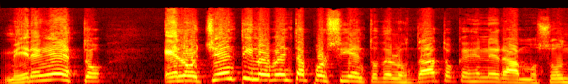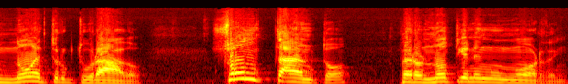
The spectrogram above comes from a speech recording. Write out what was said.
Miren esto, el 80 y 90% de los datos que generamos son no estructurados. Son tantos, pero no tienen un orden.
